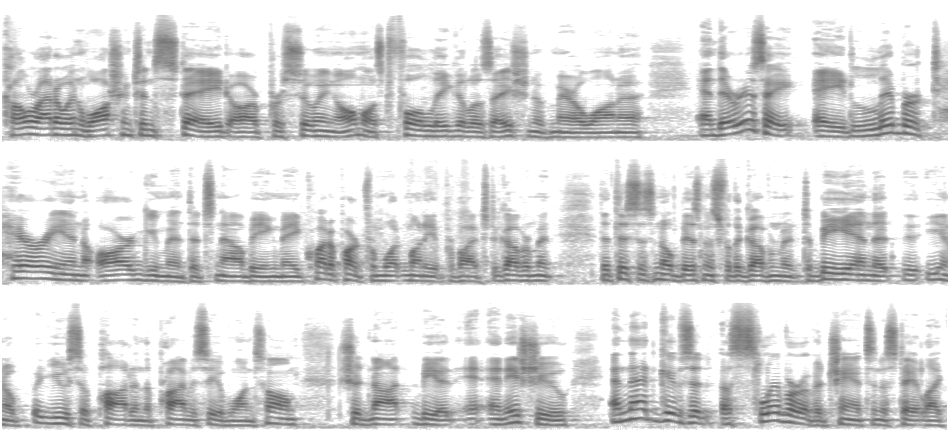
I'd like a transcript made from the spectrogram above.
Colorado and Washington State are pursuing almost full legalization of marijuana. And there is a, a libertarian argument that's now being made, quite apart from what money it provides to government, that this is no business for the government to be in, that you know use of pot in the privacy of one's home should not be a, an issue. And that gives it a sliver of a chance in a state like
